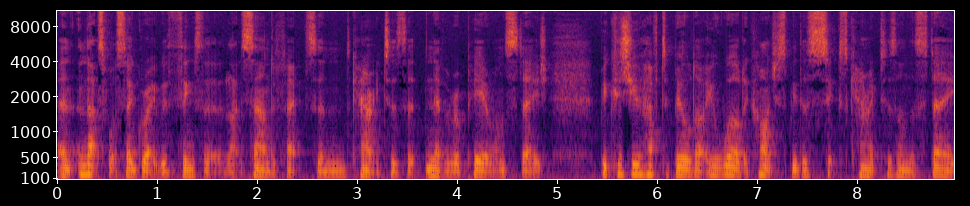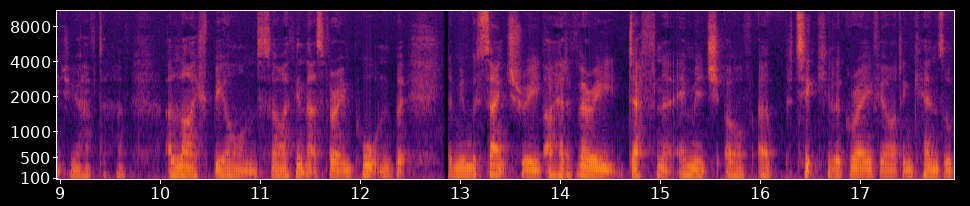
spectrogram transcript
and, and that's what's so great with things that like sound effects and characters that never appear on stage, because you have to build up your world. It can't just be the six characters on the stage. You have to have a life beyond. So I think that's very important. But I mean, with Sanctuary, I had a very definite image of a particular graveyard in Kensal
